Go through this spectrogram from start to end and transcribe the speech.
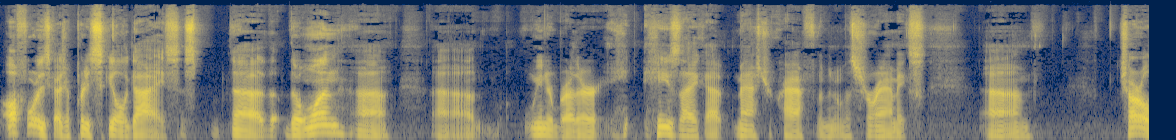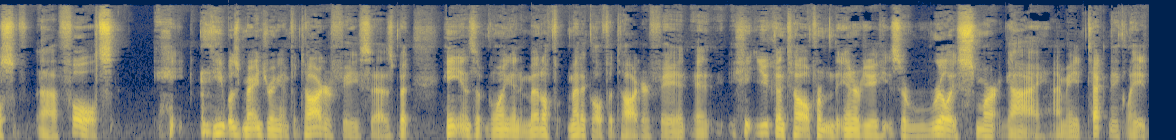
all four of these guys are pretty skilled guys. Uh, the, the one, uh, Weiner brother, he, he's like a master craftsman with ceramics. Um, Charles uh, Foltz, he, he was majoring in photography, he says, but he ends up going into med- medical photography. And, and he, you can tell from the interview, he's a really smart guy. I mean, technically,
